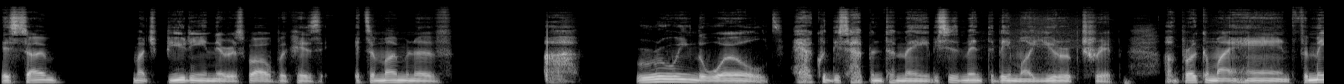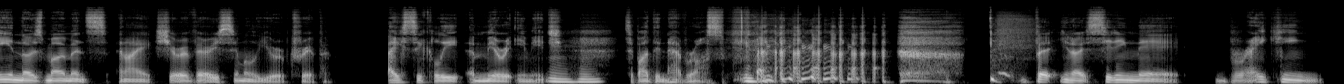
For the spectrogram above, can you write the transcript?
There's so much beauty in there as well because it's a moment of ah, ruining the world. How could this happen to me? This is meant to be my Europe trip. I've broken my hand. For me, in those moments, and I share a very similar Europe trip, basically a mirror image, Mhm. except I didn't have Ross. but, you know, sitting there breaking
